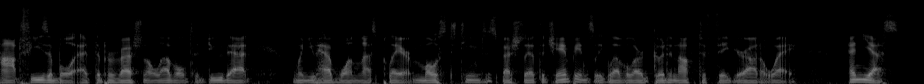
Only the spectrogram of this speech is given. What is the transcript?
not feasible at the professional level to do that when you have one less player. Most teams, especially at the Champions League level, are good enough to figure out a way. And yes,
